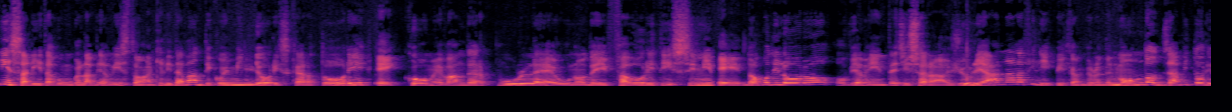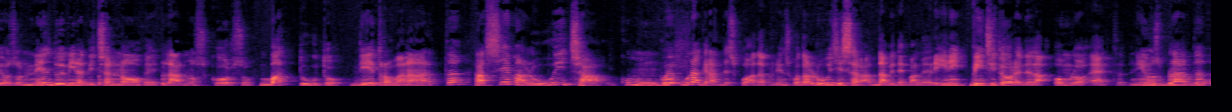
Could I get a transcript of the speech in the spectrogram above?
in salita comunque l'abbiamo visto anche lì davanti con i migliori scaratori e come Van Der Poel è uno dei favoritissimi. E dopo di loro ovviamente ci sarà Julian Alaphilippe, il campione del mondo, già vittorioso nel 2019, l'anno scorso battuto dietro a Van Aert, assieme a lui c'ha comunque una grande squadra, perché in squadra lui ci sarà Davide Ballerini, vincitore della Omlo at Newsblad,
